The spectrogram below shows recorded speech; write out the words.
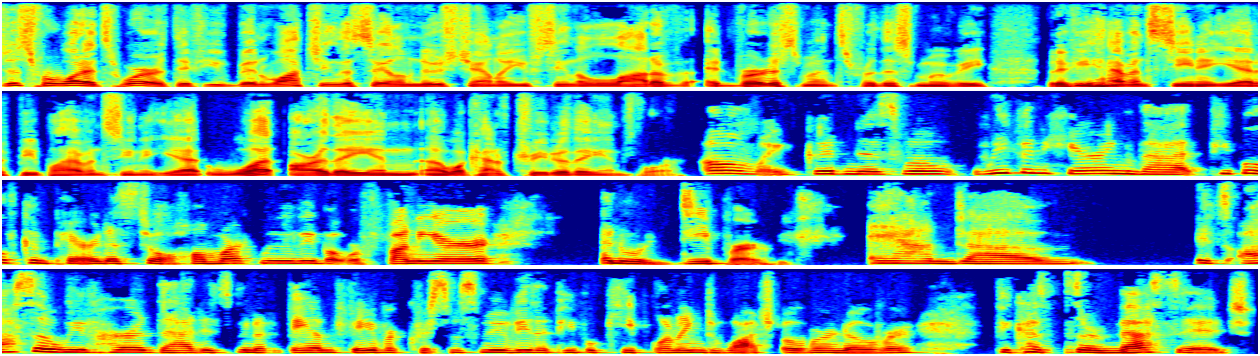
just for what it's worth, if you've been watching the Salem News Channel, you've seen a lot of advertisements for this movie. But if you Mhm. haven't seen it yet, if people haven't seen it yet, what are they in? Uh, what kind of treat are they in for? Oh my goodness. Well, we've been hearing that people have compared us to a Hallmark movie, but we're funnier and we're deeper. And um, it's also, we've heard that it's been a fan favorite Christmas movie that people keep wanting to watch over and over because their message,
